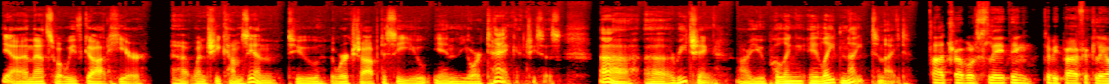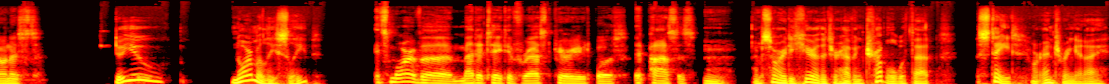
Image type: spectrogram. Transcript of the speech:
Yeah, and that's what we've got here uh, when she comes in to the workshop to see you in your tank. And she says, Ah, uh, reaching, are you pulling a late night tonight? I had trouble sleeping, to be perfectly honest. Do you normally sleep? It's more of a meditative rest period, but it passes. Mm. I'm sorry to hear that you're having trouble with that state or entering it. I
